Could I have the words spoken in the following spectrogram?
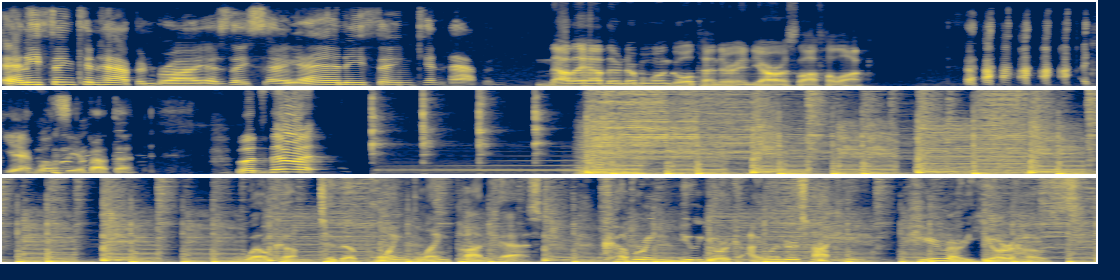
Anything can happen, Bry. As they say, anything can happen. Now they have their number one goaltender in Jaroslav Halak. yeah, we'll see about that. Let's do it. Welcome to the Point Blank Podcast, covering New York Islanders hockey. Here are your hosts,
